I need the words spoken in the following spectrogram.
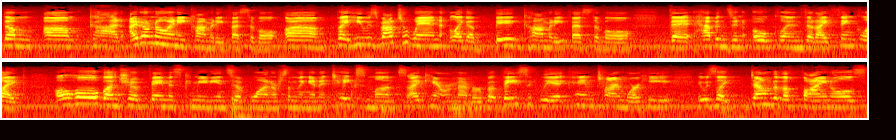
the um. God, I don't know any comedy festival. Um, but he was about to win like a big comedy festival that happens in Oakland. That I think like a whole bunch of famous comedians have won or something, and it takes months. I can't remember, but basically, it came time where he. It was like down to the finals.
